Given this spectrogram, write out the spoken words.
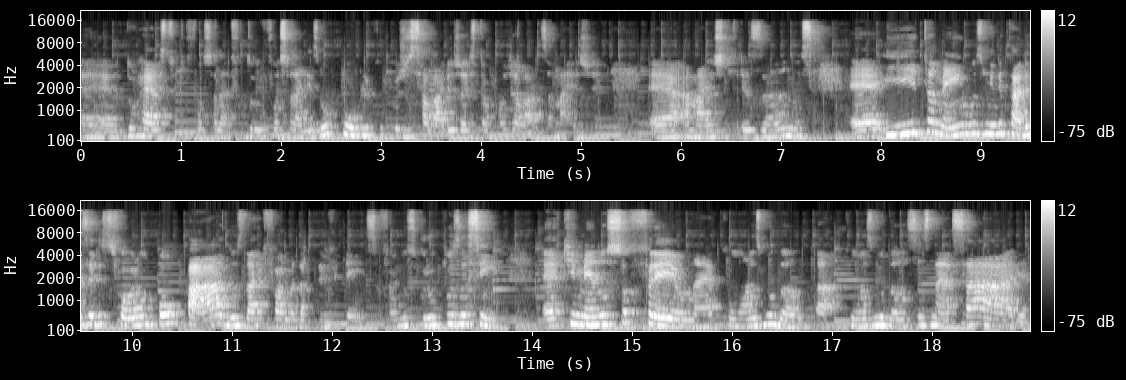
é, do resto do, do, funcionalismo público, cujos salários já estão congelados há mais de, é, há mais de três anos. É, e também os militares eles foram poupados da reforma da Previdência. Foi um dos grupos assim, é, que menos sofreu né, com, as mudanças, com as mudanças nessa área.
